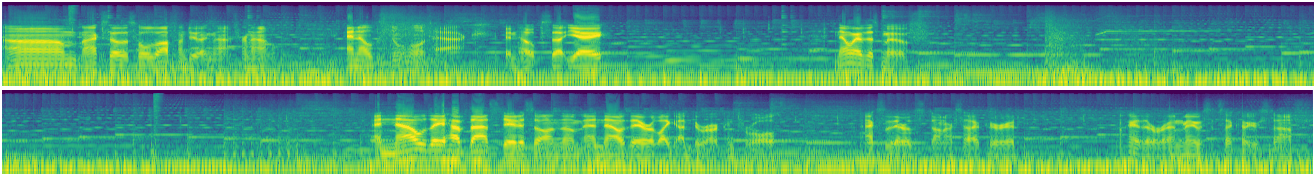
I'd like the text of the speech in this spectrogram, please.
Um, actually, let's hold off on doing that for now. And I'll just normal attack, in hopes that, yay. Now we have this move. And now they have that status on them, and now they're like under our control. Actually, they're just on our side, period. Okay, they're Ren. Maybe we should check out your stuff.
